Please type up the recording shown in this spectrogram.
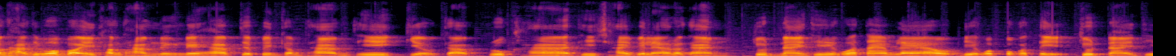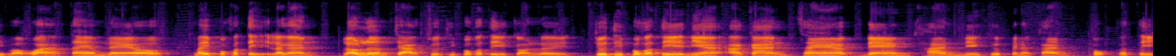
คำถามที่พบบ่อยคำถามหนึ่งนะครับ จะเป็นคำถามที่เกี่ยวกับลูกค้าที่ใช้ไปแล้วแล้วกัน จุดไหนที่เรียกว่าแต้มแล้ว เรียกว่าปกติ จุดไหนที่บอกว่าแต้มแล้วไม่ปกติแล้วกัน เราเริ่มจากจุดที่ปกติก่อนเลย จุดที่ปกติเนี่ยอาการแสบแดงคันนี่คือเป็นอาการปกติ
